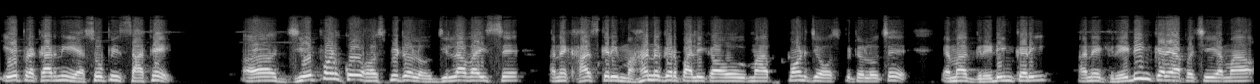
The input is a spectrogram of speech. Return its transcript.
એ પ્રકારની એસઓપી સાથે જે પણ કોઈ હોસ્પિટલો, જિલ્લા વાઇઝ છે અને ખાસ કરી મહાનગરપાલિકાઓમાં પણ જે હોસ્પિટલો છે, એમાં ગ્રેડિંગ કરી અને ગ્રેડિંગ કર્યા પછી એમાં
